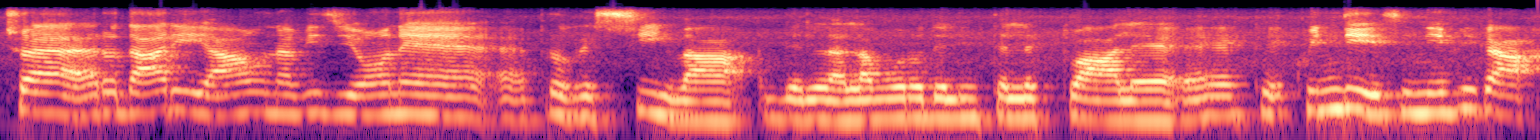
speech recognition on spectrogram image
cioè Rodari ha una visione eh, progressiva del lavoro dell'intellettuale, eh, che quindi significa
